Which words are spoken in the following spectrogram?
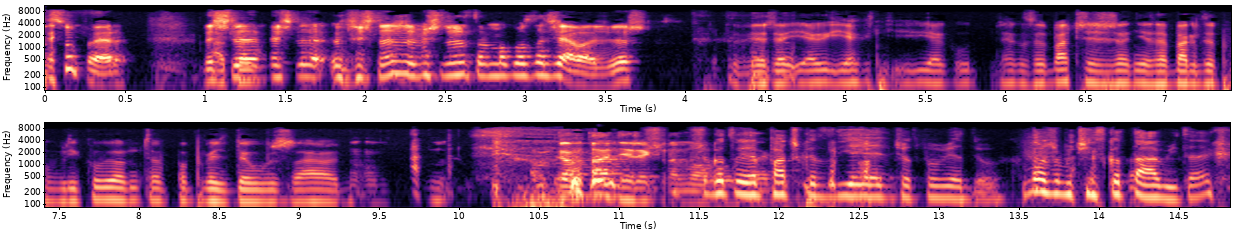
to super. Myślę, to- myślę, myślę, że myślę, że to mogło zadziałać, wiesz? To wiesz, jak, jak, jak, jak, zobaczysz, że nie za bardzo publikują, to poproś Deusza. Mam kampanię reklamową. Przygotuję tak? paczkę zdjęć odpowiednią. Może być i z kotami, tak?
